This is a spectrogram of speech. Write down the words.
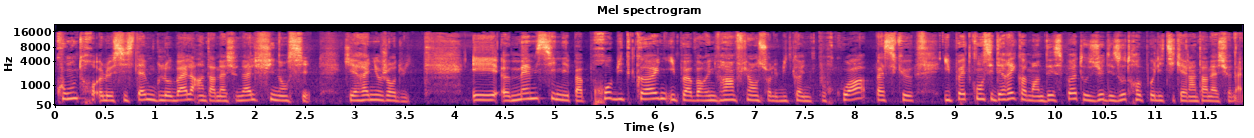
contre le système global international financier qui règne aujourd'hui. Et euh, même s'il n'est pas pro-Bitcoin, il peut avoir une vraie influence sur le Bitcoin. Pourquoi? Parce que il peut être considéré comme un despote aux yeux des autres politiques à l'international.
